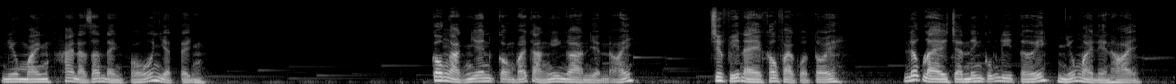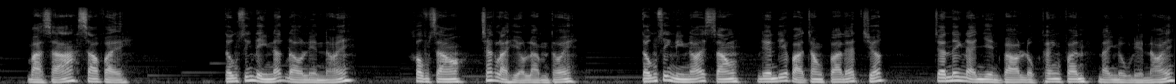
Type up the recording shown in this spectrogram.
niêu manh hay là dân thành phố nhiệt tình. Cô ngạc nhiên cộng với cả nghi ngờ liền nói, chiếc ví này không phải của tôi. Lúc này Trần Ninh cũng đi tới, nhíu mày liền hỏi, bà xã sao vậy? Tống Sinh Đình lắc đầu liền nói, không sao, chắc là hiểu lầm thôi. Tống Sinh Đình nói xong, liền đi vào trong toilet trước. Trần Ninh lại nhìn vào Lục Thanh Vân, lạnh lùng liền nói,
